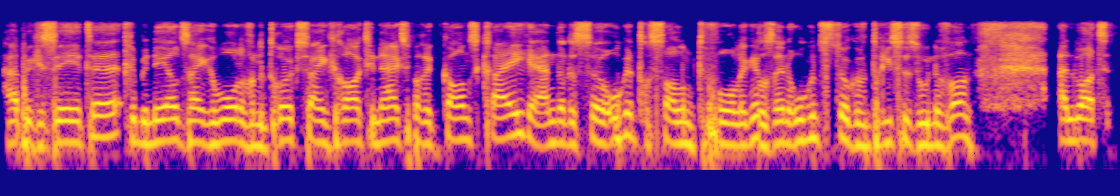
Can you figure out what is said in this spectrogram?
hebben gezeten, crimineel zijn geworden, van de drugs zijn geraakt, die nergens meer een kans krijgen. En dat is uh, ook interessant om te volgen. Er zijn ook een stuk of drie seizoenen van. En wat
